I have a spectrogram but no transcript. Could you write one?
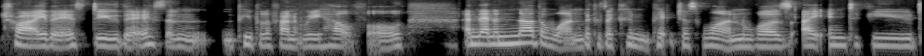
try this, do this, and people have found it really helpful. And then another one, because I couldn't pick just one, was I interviewed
